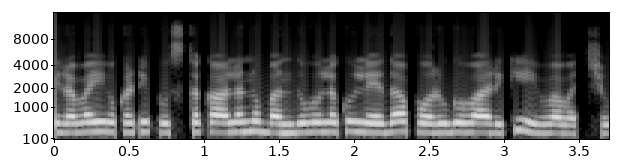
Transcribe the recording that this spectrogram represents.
ఇరవై ఒకటి పుస్తకాలను బంధువులకు లేదా పొరుగువారికి ఇవ్వవచ్చు.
